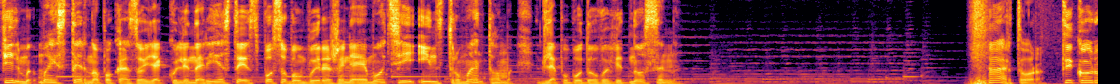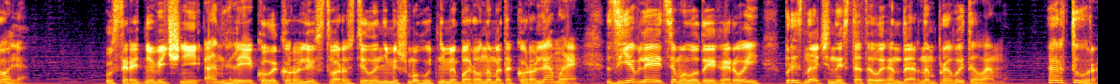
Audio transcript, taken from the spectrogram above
Фільм майстерно показує, як кулінарія стає способом вираження емоцій і інструментом для побудови відносин. Артур, ти король. У середньовічній Англії, коли королівства розділені між могутніми баронами та королями, з'являється молодий герой, призначений стати легендарним правителем. Артур,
